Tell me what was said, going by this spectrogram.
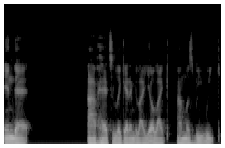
in that I've had to look at it and be like, yo, like I must be weak.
